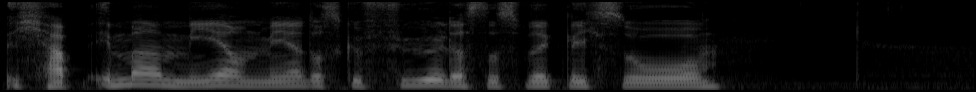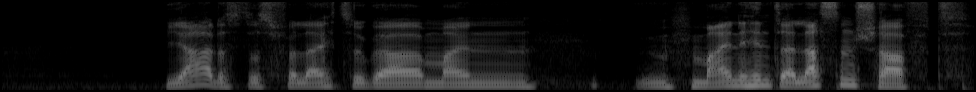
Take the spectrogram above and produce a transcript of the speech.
ich habe immer mehr und mehr das Gefühl, dass das wirklich so, ja, dass das vielleicht sogar mein, meine Hinterlassenschaft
